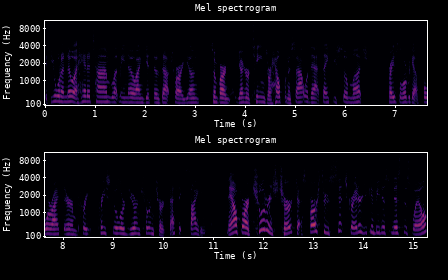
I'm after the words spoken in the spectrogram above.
If you want to know ahead of time, let me know. I can get those out to our young, some of our younger teens are helping us out with that. Thank you so much. Praise the Lord. We got four right there in pre, preschool or children's church. That's exciting. Now for our children's church, that's first through sixth grader. You can be dismissed as well.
